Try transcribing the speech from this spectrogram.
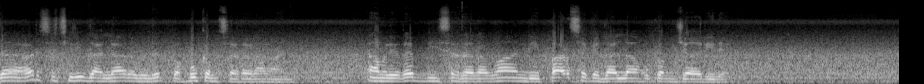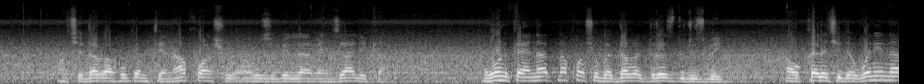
دا هر څه چې د الله رب العزت په حکم سره روان دي امر ربي سره روان دي پارسه کې د الله حکم جاری دی او چې دغه حکم ته نه خوښو اعوذ بالله من ذالک غون کائنات نه خوښو به دغه درز درز وي او کله چې د ونې نه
